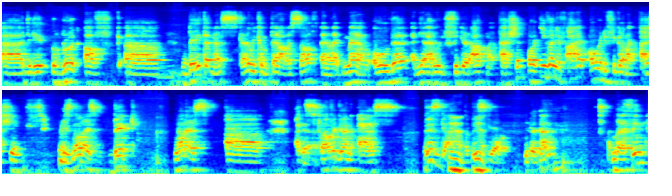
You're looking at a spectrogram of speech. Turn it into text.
uh, jadi root of uh, bitterness karena we compare ourselves and like man I'm older and yet I haven't figured out my passion or even if I already figured my passion it's not as big not as uh, extravagant as this guy Yeah, or this girl gitu kan but I think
